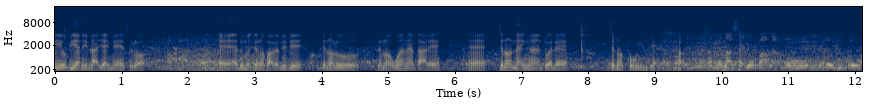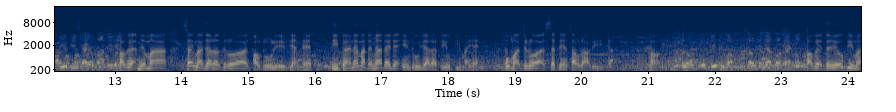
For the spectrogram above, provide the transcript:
တရုတ်ပြည်ကနေလာရိုက်မယ်ဆိုတော့အဲအဲ့လိုမျိုးကျွန်တော်ဘာပဲဖြစ်ဖြစ်ကျွန်တော်တို့ကျွန်တော်ဝမ်းလန်းတာတယ်အဲကျွန်တော်နိုင်ငံအတွက်လည်း ကျွန်တော်ဂုဏ်ယူတယ်ဟုတ်မြန်မာဆိုင်ရောပါလားဟိုဟိုဟိုပြည်ပြည်ဆိုင်ရောပါသေးတယ်ဟုတ်ကဲ့မြန်မာစိုက်မှာကြတော့တို့ကအော်တိုတွေပြန်မယ်ဒီဘန်ထဲမှာဓမြတိုက်တဲ့အင်ဒိုကြတော့တရုတ်ပြည်မှာရိုက်မယ်ပုံမှန်တို့ကစက်တင်ဆောက်ထားပြီဗျဟုတ်အဲ့တော့ဟိုပြည်ပြည်မှာတော့တများတော့တိုင်ပေါ့ဟုတ်ကဲ့တရုတ်ပြည်မှာ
